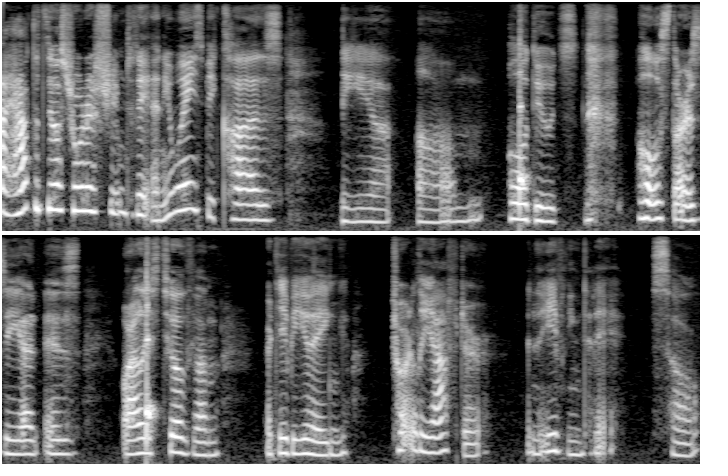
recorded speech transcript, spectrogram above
I have to do a shorter stream today, anyways, because the uh, um Holo dudes, Holo Star Zian is, or at least two of them, are debuting shortly after in the evening today. So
